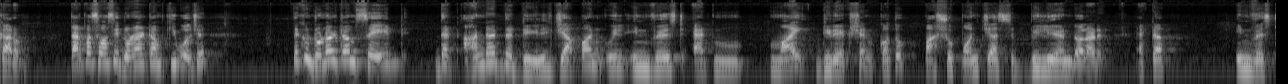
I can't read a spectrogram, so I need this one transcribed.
কারণ। তার পাশাপাশি ডোনাল্ড ট্রাম্প কী বলছে? দেখুন Donald Trump said that under the deal Japan will invest at my direction কত? পাঁচশো পঞ্চাশ বিলিয়ন ডলারের একটা ইনভেস্ট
